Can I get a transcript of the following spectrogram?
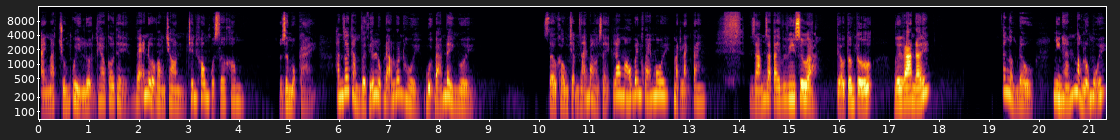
Ánh mắt chúng quỷ lượn theo cơ thể, vẽ nửa vòng tròn trên không của sơ không. Rồi dầm một cái, hắn rơi thẳng về phía lục đạo luân hồi, bụi bám đầy người. Sơ không chậm rãi bỏ dậy, lau máu bên khóe môi, mặt lạnh tanh. Dám ra tay với vi sư à? Tiểu tương tử, người gan đấy. Ta ngẩng đầu, nhìn hắn bằng lỗ mũi.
